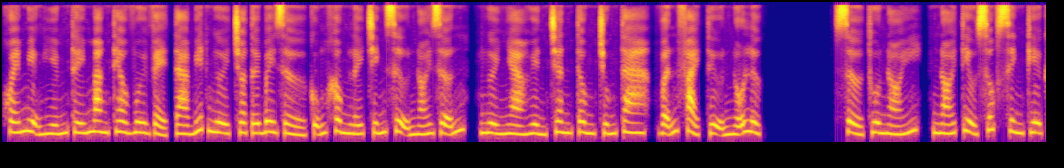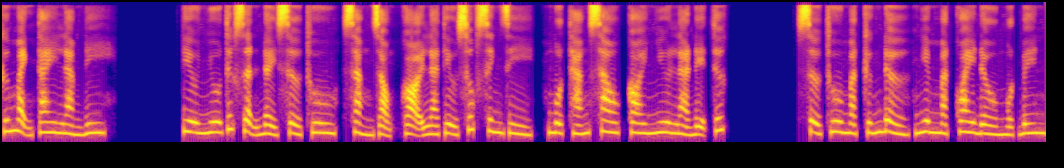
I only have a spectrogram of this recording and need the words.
khóe miệng hiếm thấy mang theo vui vẻ ta biết ngươi cho tới bây giờ cũng không lấy chính sự nói giỡn, người nhà huyền chân tông chúng ta, vẫn phải tự nỗ lực. Sở thu nói, nói tiểu xúc sinh kia cứ mạnh tay làm đi. Tiêu nhu tức giận đẩy sở thu, sẳng giọng gọi là tiểu xúc sinh gì, một tháng sau coi như là đệ tức. Sở thu mặt cứng đờ, nghiêm mặt quay đầu một bên.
